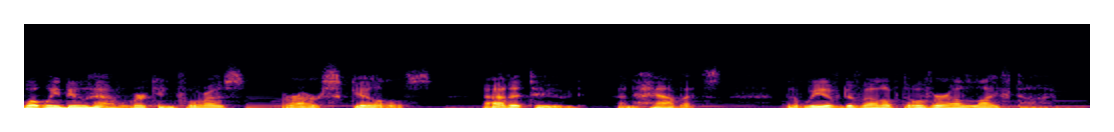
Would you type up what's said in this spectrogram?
What we do have working for us are our skills, attitude, and habits that we have developed over a lifetime.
